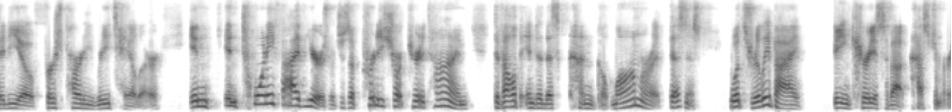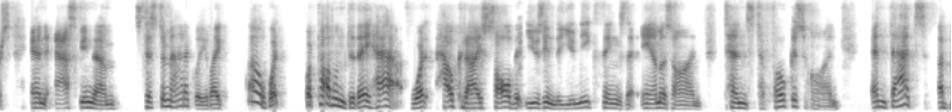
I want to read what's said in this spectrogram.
video, first party retailer, in, in 25 years, which is a pretty short period of time, develop into this conglomerate business? Well, it's really by being curious about customers and asking them systematically, like, oh, what what problem do they have what how could i solve it using the unique things that amazon tends to focus on and that's a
